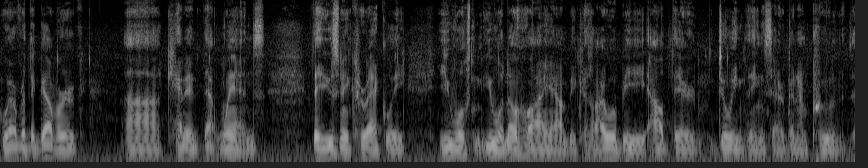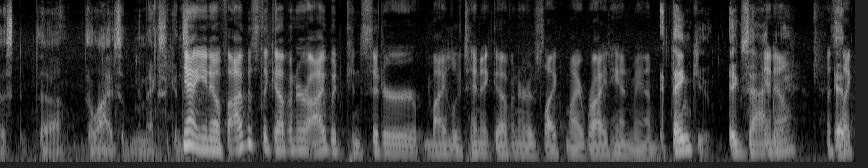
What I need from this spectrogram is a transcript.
whoever the governor uh, candidate that wins, they use me correctly, you will you will know who I am because I will be out there doing things that are going to improve the, the the lives of New Mexicans. Yeah, here. you know, if I was the governor, I would consider my lieutenant governor as like my right hand man. Thank you. Exactly. You know, it's It- like,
